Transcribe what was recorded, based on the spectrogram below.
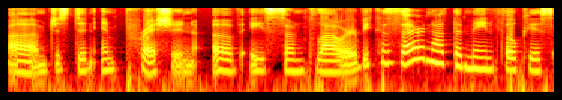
um, just an impression of a sunflower because they're not the main focus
